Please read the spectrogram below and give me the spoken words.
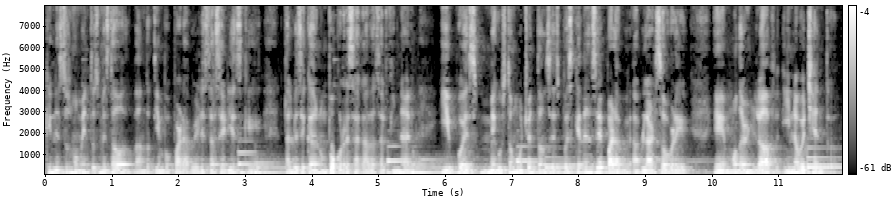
que en estos momentos me he estado dando tiempo para ver estas series que tal vez se quedan un poco rezagadas al final y pues me gustó mucho, entonces pues quédense para hablar sobre eh, Modern Love y Novecento.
